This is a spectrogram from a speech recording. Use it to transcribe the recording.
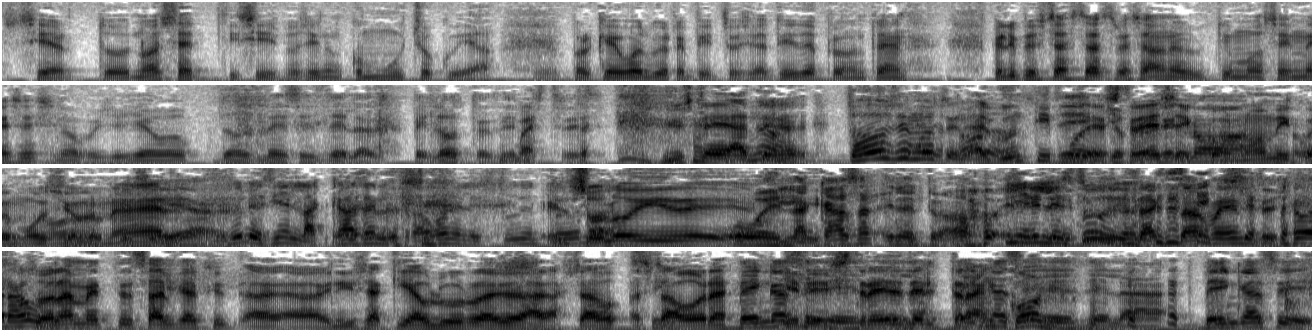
cierto, no escepticismo, sino con mucho cuidado. Mm. Porque vuelvo y repito, si a ti te preguntan, Felipe, ¿usted está estresado en los últimos seis meses? No, pues yo llevo dos meses de las pelotas del estrés. Y usted ha No. tenido- todos hemos tenido algún tipo de estrés económico, no, emocional. Sea. Eso le decía en la casa, en el trabajo, en el estudio. en El todo solo lado. ir eh, O en la casa, en el trabajo. Y en el estudio. Exactamente. Solamente salga a, a venirse aquí a Blue Radio hasta, hasta Sí. ahora Véngase y el estrés desde la- del trancón. Véngase desde, la, véngase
